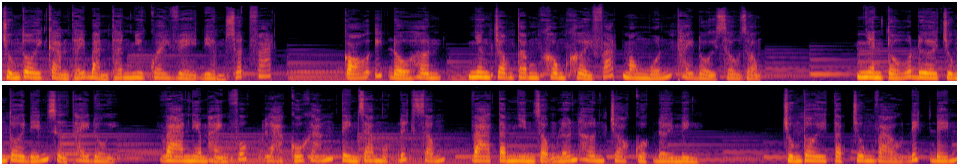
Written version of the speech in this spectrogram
chúng tôi cảm thấy bản thân như quay về điểm xuất phát. Có ít đồ hơn nhưng trong tâm không khởi phát mong muốn thay đổi sâu rộng. Nhân tố đưa chúng tôi đến sự thay đổi, và niềm hạnh phúc là cố gắng tìm ra mục đích sống và tầm nhìn rộng lớn hơn cho cuộc đời mình. Chúng tôi tập trung vào đích đến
